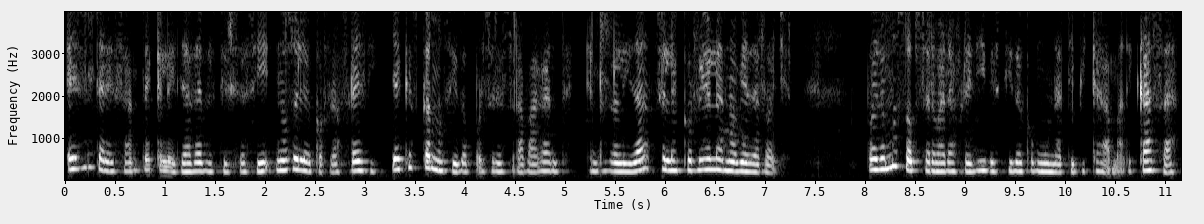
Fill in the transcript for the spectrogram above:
Es interesante que la idea de vestirse así no se le ocurrió a Freddie, ya que es conocido por ser extravagante. En realidad se le ocurrió a la novia de Roger. Podemos observar a Freddy vestido como una típica ama de casa,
